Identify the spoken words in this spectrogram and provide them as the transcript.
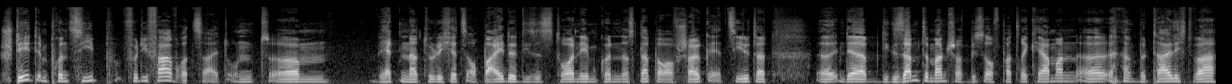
steht im Prinzip für die Favre-Zeit. Und ähm, wir hätten natürlich jetzt auch beide dieses Tor nehmen können, das Gladbach auf Schalke erzielt hat, äh, in der die gesamte Mannschaft bis auf Patrick Herrmann äh, beteiligt war.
